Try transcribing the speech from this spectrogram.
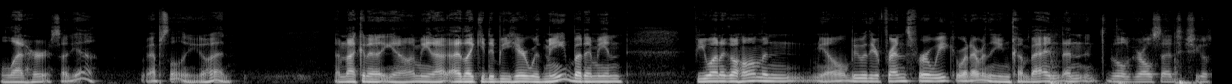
let her said, "Yeah, absolutely, go ahead." I'm not gonna, you know, I mean, I, I'd like you to be here with me, but I mean, if you want to go home and you know be with your friends for a week or whatever, then you can come back. And, and the little girl said, she goes,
